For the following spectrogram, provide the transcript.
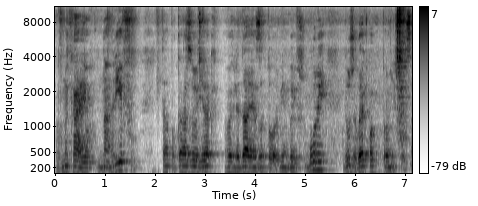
Вмикаю нагрів та показую, як виглядає затор. Він бивш бурий, дуже легко промішується.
